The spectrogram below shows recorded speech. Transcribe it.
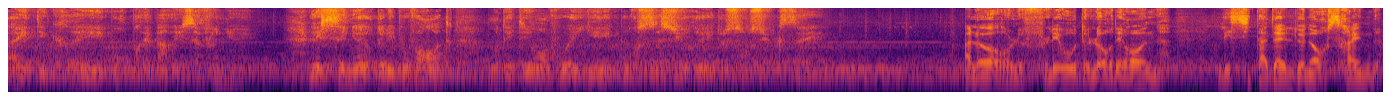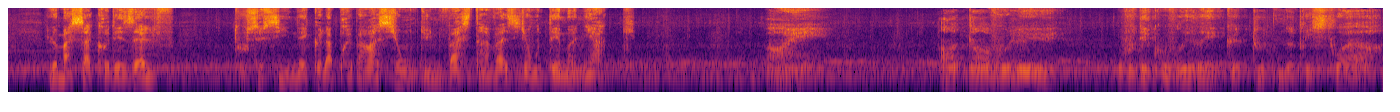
a été créé pour préparer sa venue. Les seigneurs de l'épouvante ont été envoyés pour s'assurer de son succès. Alors le fléau de Lordaeron, les citadelles de Northrend, le massacre des elfes, tout ceci n'est que la préparation d'une vaste invasion démoniaque. Oui. En temps voulu, vous découvrirez que toute notre histoire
